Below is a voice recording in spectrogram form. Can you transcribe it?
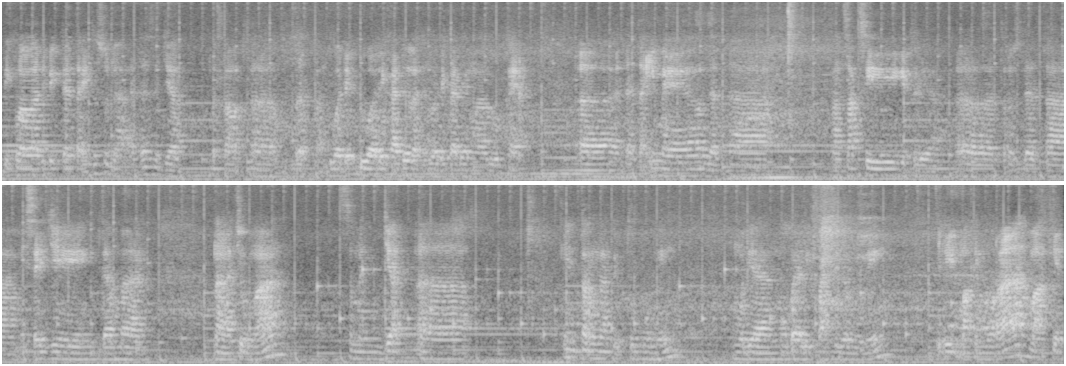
dikelola di big data itu sudah ada sejak bertahun uh, berapa? Dua de dua dekade lah dua dekade yang lalu. Kayak uh, data email data transaksi gitu ya uh, terus data messaging gambar nah cuma semenjak uh, internet itu booming kemudian mobile device juga booming jadi makin murah, makin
